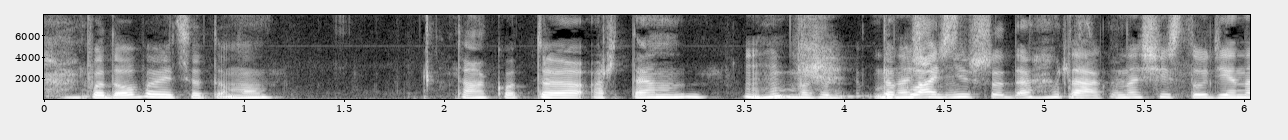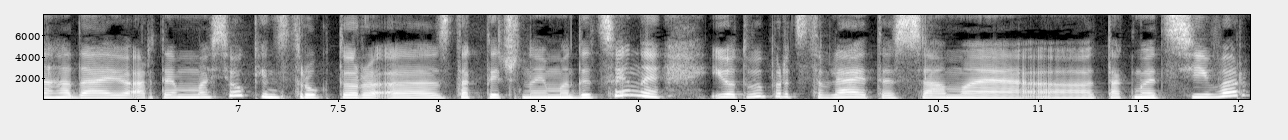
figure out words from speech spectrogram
подобається, тому так, от е, Артем може докладніше да, Так, в нашій студії нагадаю Артем Масюк, інструктор е, з тактичної медицини. І от ви представляєте саме е, Такмед Сівер,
